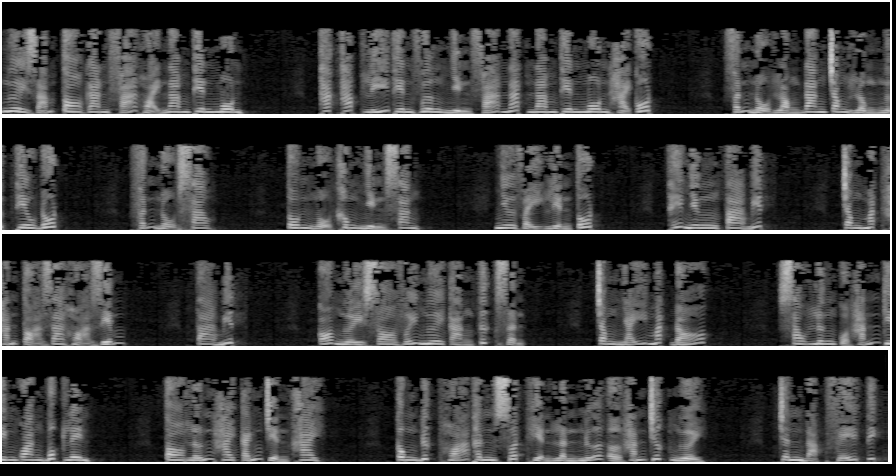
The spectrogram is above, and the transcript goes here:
ngươi dám to gan phá hoại nam thiên môn, thác tháp lý thiên vương nhìn phá nát nam thiên môn hải cốt, phấn nộ lòng đang trong lồng ngực thiêu đốt, phấn nộ sao, tôn ngộ không nhìn sang, như vậy liền tốt, thế nhưng ta biết, trong mắt hắn tỏa ra hỏa d i ễ m ta biết, có người so với ngươi càng tức giận, trong nháy mắt đó, sau lưng của hắn kim quang bốc lên, to lớn hai cánh triển khai, công đức hóa thân xuất hiện lần nữa ở hắn trước người, chân đạp phế tích,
